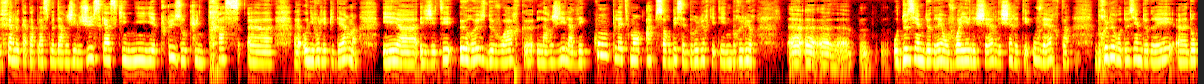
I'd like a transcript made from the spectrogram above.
faire le cataplasme d'argile jusqu'à ce qu'il n'y ait plus aucune trace euh, au niveau de l'épiderme. Et j'étais heureuse de voir que l'argile avait complètement absorbé cette brûlure qui était une brûlure euh, euh, euh, au deuxième degré, on voyait les chairs, les chairs étaient ouvertes, brûlure au deuxième degré, donc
